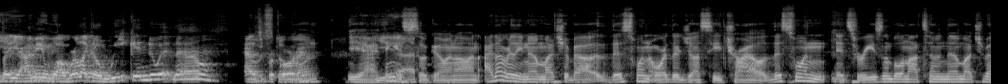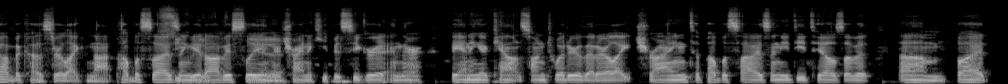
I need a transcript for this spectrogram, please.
But yeah, I mean, well, we're like a week into it now oh, as it's it's still recording. going? Yeah, I think Yeah, it's still going on. I don't really know much about this one or the Jussie trial. This one, it's reasonable not to know much about because they're like not publicizing Secretive, it, obviously, and they're trying to keep it secret, and they're banning accounts on Twitter that are like trying to publicize any details of it. Um, but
